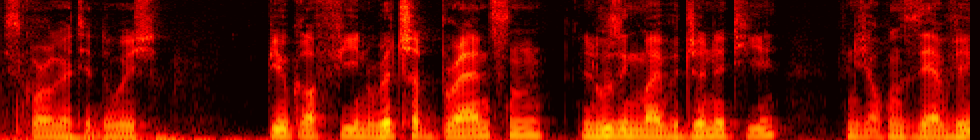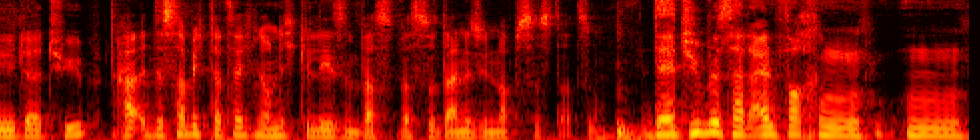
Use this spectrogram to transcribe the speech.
ich scroll gerade hier durch. Biografien Richard Branson, Losing My Virginity. Finde ich auch ein sehr wilder Typ. Das habe ich tatsächlich noch nicht gelesen. Was, was so deine Synopsis dazu? Der Typ ist halt einfach ein, ein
